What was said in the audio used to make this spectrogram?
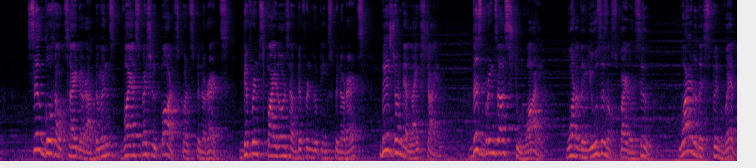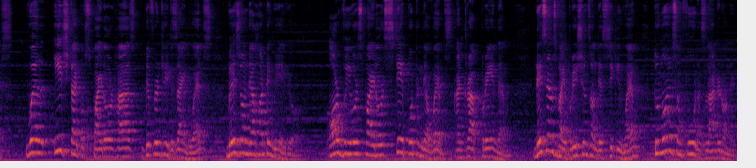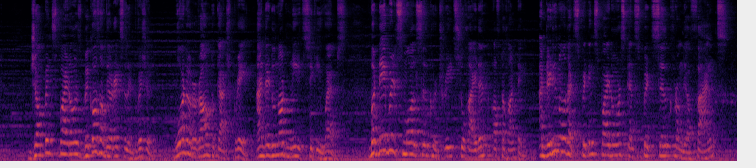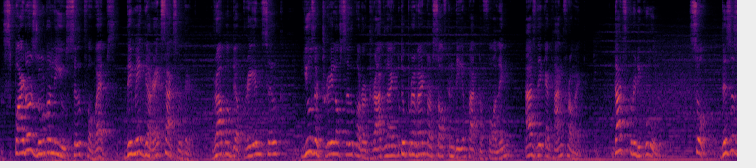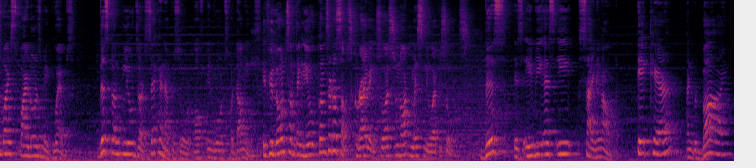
Silk goes outside their abdomens via special parts called spinnerets. Different spiders have different looking spinnerets based on their lifestyle. This brings us to why. What are the uses of spider silk? Why do they spin webs? Well, each type of spider has differently designed webs based on their hunting behavior. Orb weaver spiders stay put in their webs and trap prey in them. They sense vibrations on their sticky web to know if some food has landed on it. Jumping spiders, because of their excellent vision, wander around to catch prey and they do not need sticky webs. But they build small silk retreats to hide in after hunting. And did you know that spitting spiders can spit silk from their fangs? Spiders don't only use silk for webs, they make their egg sacs with it, wrap up their prey in silk, use a trail of silk or a drag line to prevent or soften the impact of falling, as they can hang from it. That's pretty cool. So, this is why spiders make webs. This concludes our second episode of Inwards for Dummies. If you learned something new, consider subscribing so as to not miss new episodes. This is ABSE signing out. Take care and goodbye.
